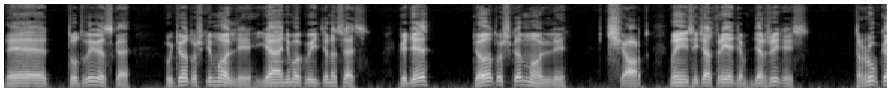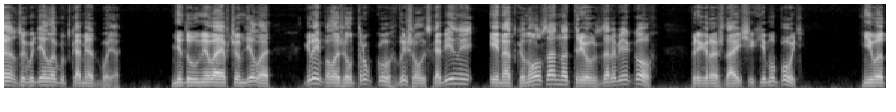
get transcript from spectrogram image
«Э, тут вывеска. У тетушки Молли. Я не мог выйти на связь». «Где?» «Тетушка Молли». «Черт! Мы сейчас приедем. Держитесь». Трубка загудела гудками отбоя. Недоумевая, в чем дело, Грей положил трубку, вышел из кабины и наткнулся на трех здоровяков, преграждающих ему путь. И вот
